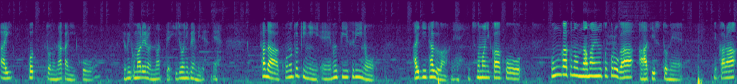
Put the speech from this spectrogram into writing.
iPod の中にこう読み込まれるようになって非常に便利ですね。ただ、この時に MP3 の ID タグがね、いつの間にかこう、音楽の名前のところがアーティスト名、それから、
